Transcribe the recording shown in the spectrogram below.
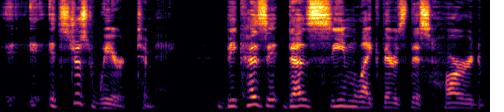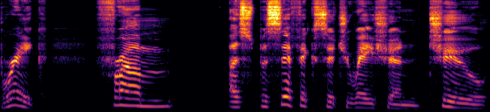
It's just weird to me because it does seem like there's this hard break from a specific situation to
